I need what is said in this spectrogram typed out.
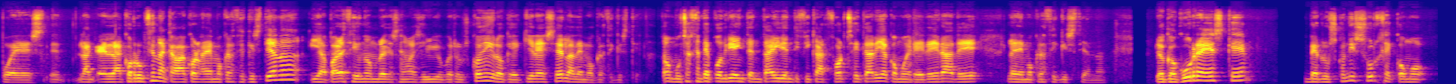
pues eh, la, la corrupción acaba con la democracia cristiana y aparece un hombre que se llama Silvio Berlusconi y lo que quiere es ser la democracia cristiana. ¿no? Mucha gente podría intentar identificar Forza Italia como heredera de la democracia cristiana. Lo que ocurre es que Berlusconi surge como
